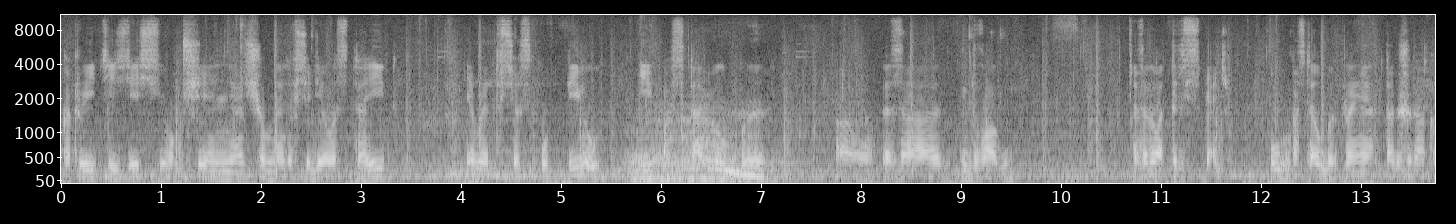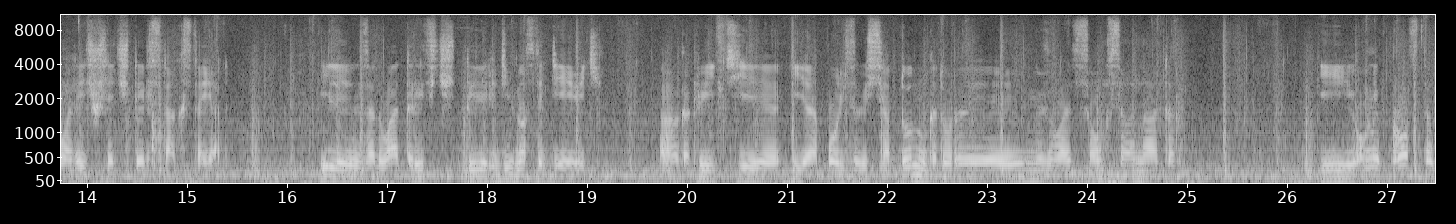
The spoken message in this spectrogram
как видите, здесь вообще ни о чем на это все дело стоит. Я бы это все скупил и поставил бы а, за 2 За 2.35. Поставил бы, например, так же, как в AT64 стак стоят. Или за 2.34.99. А, как видите, я пользуюсь аддоном, который называется аукционатор. И он мне просто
